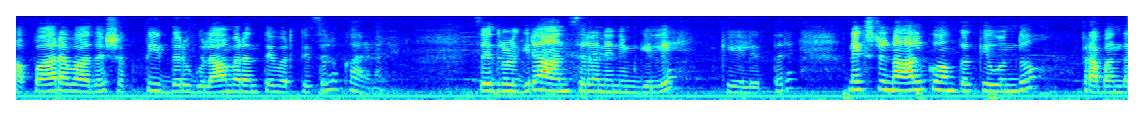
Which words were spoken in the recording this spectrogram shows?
ಅಪಾರವಾದ ಶಕ್ತಿ ಇದ್ದರೂ ಗುಲಾಮರಂತೆ ವರ್ತಿಸಲು ಕಾರಣವೇ ಸೊ ಇದ್ರೊಳಗಿರೋ ಆನ್ಸರನ್ನೇ ನಿಮಗಿಲ್ಲಿ ಕೇಳಿರ್ತಾರೆ. ನೆಕ್ಸ್ಟ್ ನಾಲ್ಕು ಅಂಕಕ್ಕೆ ಒಂದು ಪ್ರಬಂಧ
